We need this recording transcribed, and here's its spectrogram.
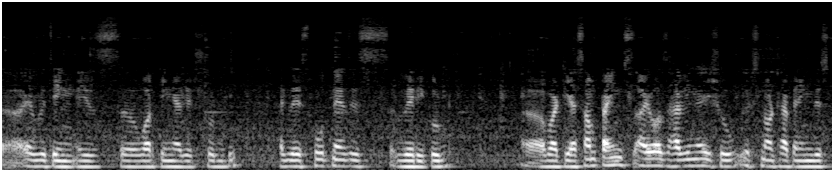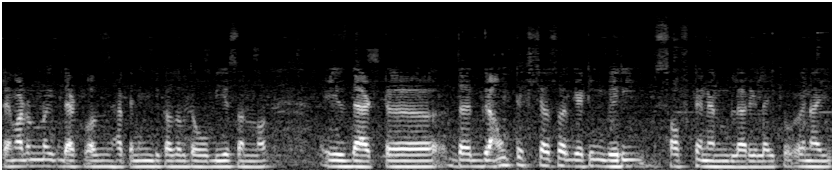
uh, everything is uh, working as it should be. Like the smoothness is very good. Uh, but yeah sometimes I was having an issue. It's not happening this time. I don't know if that was happening because of the OBS or not. Is that uh, the ground textures were getting very soft and blurry. Like when I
